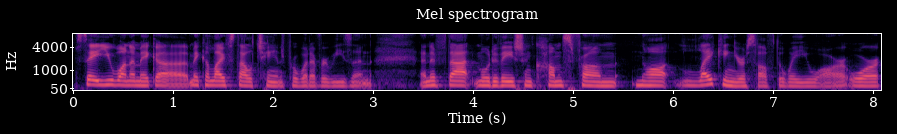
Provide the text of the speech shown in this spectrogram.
say you want to make a make a lifestyle change for whatever reason and if that motivation comes from not liking yourself the way you are or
